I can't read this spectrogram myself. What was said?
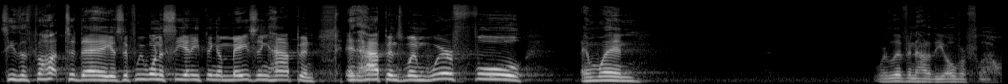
See, the thought today is if we want to see anything amazing happen, it happens when we're full and when we're living out of the overflow.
